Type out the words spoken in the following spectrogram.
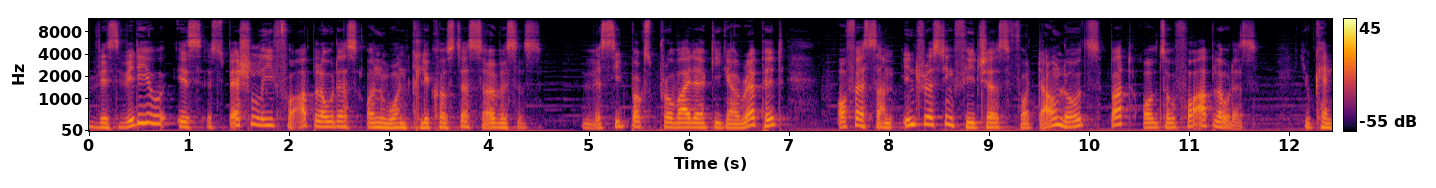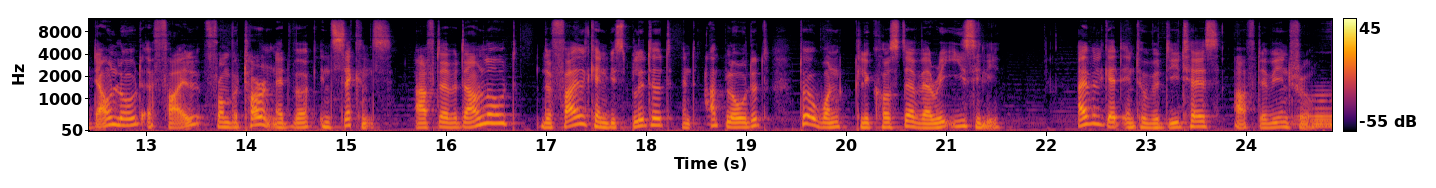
This video is especially for uploaders on one-click hoster services. The Seedbox provider GigaRapid offers some interesting features for downloads, but also for uploaders. You can download a file from the torrent network in seconds. After the download, the file can be splitted and uploaded to a one-click hoster very easily. I will get into the details after the intro.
